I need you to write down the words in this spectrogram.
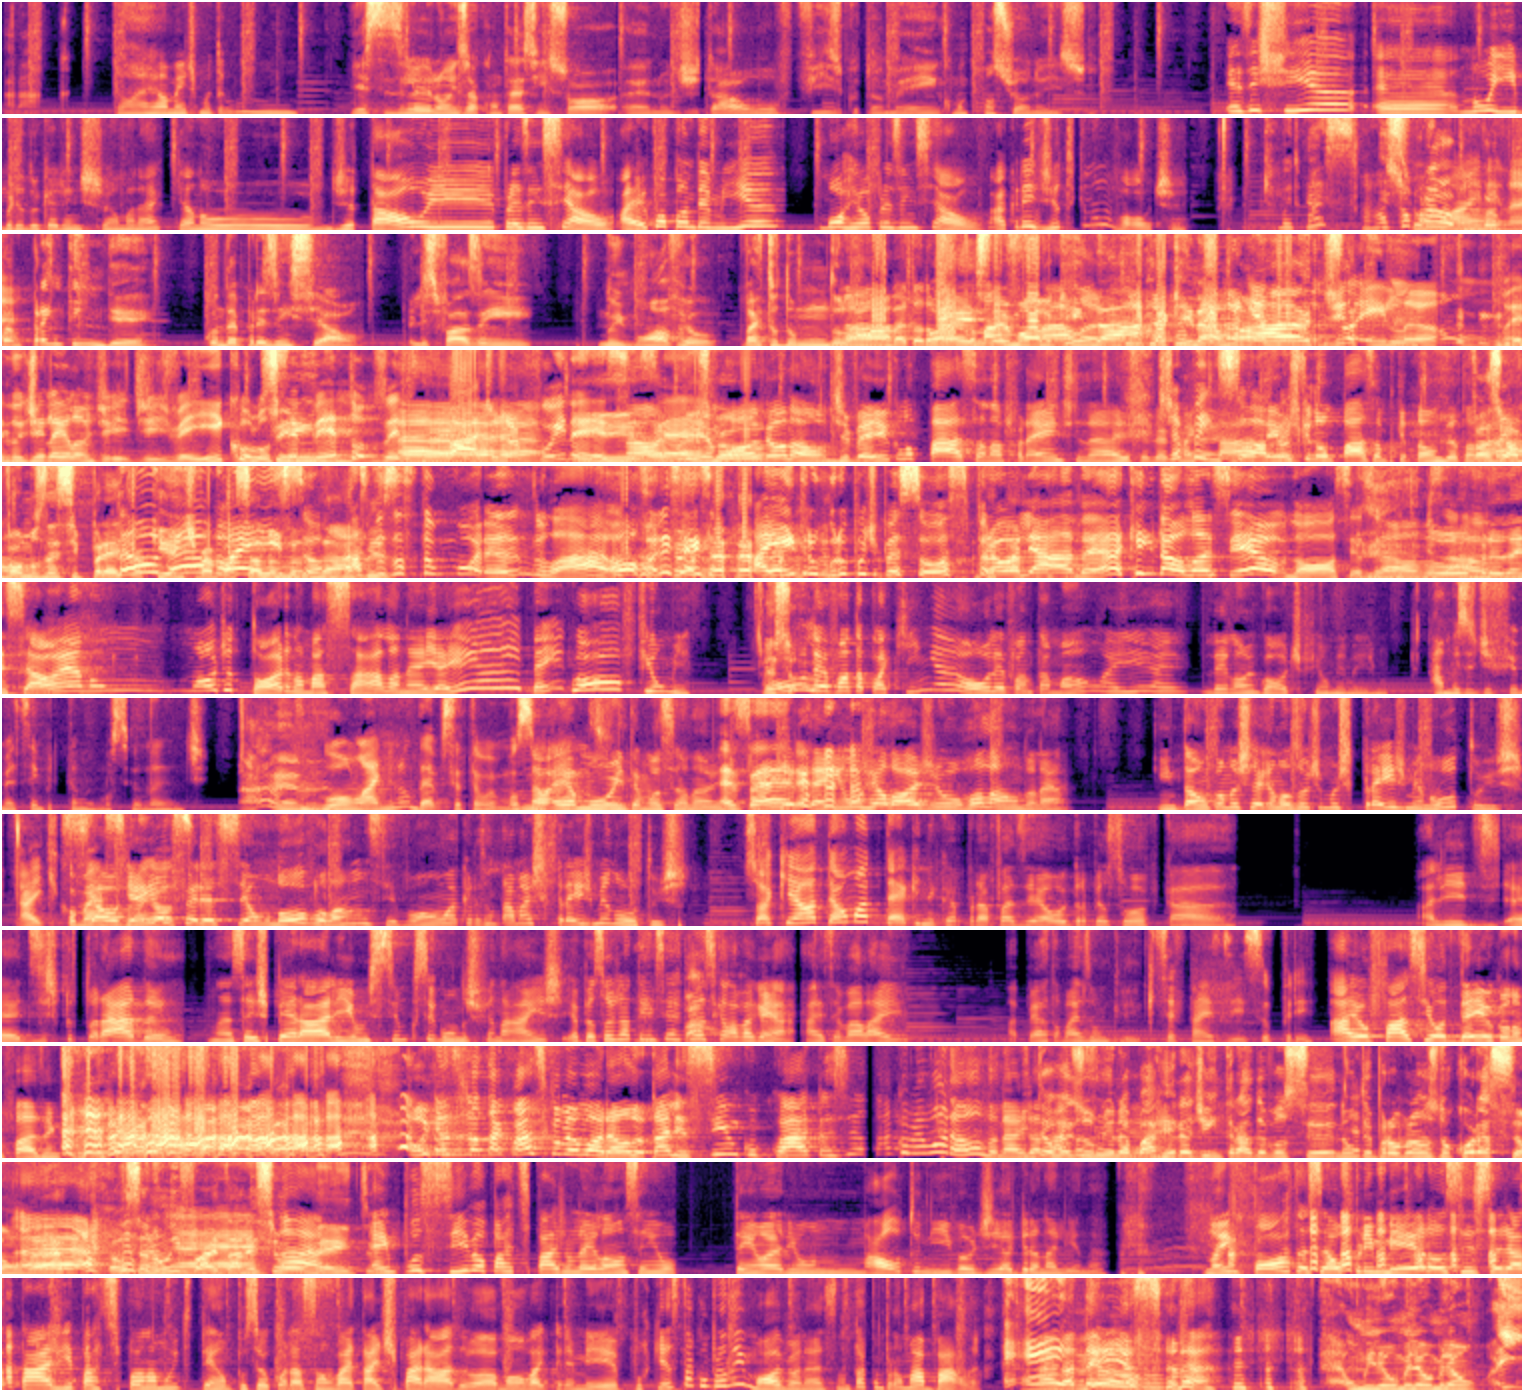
Caraca. Então é realmente muito. hum, E esses leilões acontecem só é, no digital ou físico também? Como que funciona isso? Existia é, no híbrido que a gente chama, né? Que é no digital e presencial. Aí com a pandemia morreu o presencial. Acredito que não volte. É muito mais fácil E só pra, online, pra, né? pra- pra entender, quando é presencial, eles fazem no imóvel? Vai todo mundo Não, lá? vai todo mundo pra esse é imóvel quem sala. dá, aqui na Porque no mais. de leilão, é no de leilão de, de veículo, você Sim. vê todos eles É. no pátio. Eu já fui nesses. Isso, Não, é é. de eu- imóvel não. De veículo passa na frente, né? Aí você vê Já como é que pensou, tá. a Tem uns que não passam porque estão Fala detonados. assim, ó, vamos nesse prédio Não, aqui, a gente não, vai não passar é nos isso. andares. As pessoas estão morando lá. Ô, com licença. Aí entra um grupo de pessoas pra olhar, né? Ah, Quem dá o lance? Eu? Nossa, ser Não, no presencial é num, num auditório, numa sala, né? E aí é bem igual filme. É ou só- levanta a plaquinha, ou levanta a mão, aí é leilão igual de filme mesmo. Ah, mas o de filme é sempre tão emocionante. Ah, é, né? O online não deve ser tão Não, emocionante. é muito emocionante. É porque sério? tem um relógio rolando, né? Então, quando chega nos últimos três minutos, Aí que se começa o alguém oferecer um novo lance, vão acrescentar mais três minutos. Só que é até uma técnica pra fazer a outra pessoa ficar ali é, desestruturada, né? Você esperar ali uns cinco segundos finais e a pessoa já tem E certeza pau. que ela vai ganhar. Aí você vai lá e aperta mais um clique. Você faz isso, Pri. Ah, eu faço e odeio quando fazem comigo. Porque você já tá quase comemorando, tá ali 5, 4, você já tá comemorando, né? Já Então, tá resumindo, a barreira de entrada é você não ter problemas no coração, né? É. Pra você não infartar nesse Ah, momento. É impossível participar de um leilão sem eu tenho ali um alto nível de adrenalina. Não importa se é o primeiro ou se você já tá ali participando há muito tempo. O seu coração vai estar disparado, a mão vai tremer. Porque você tá comprando um imóvel, né? Você não tá comprando uma bala. Ainda tem então. isso, né? É um milhão, um milhão, um milhão. Ai,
